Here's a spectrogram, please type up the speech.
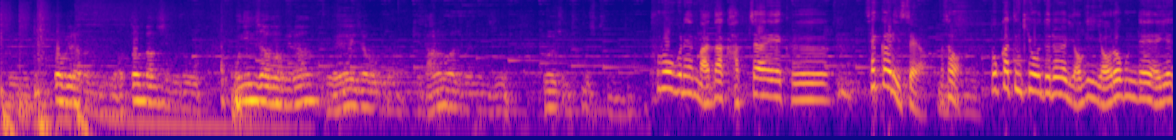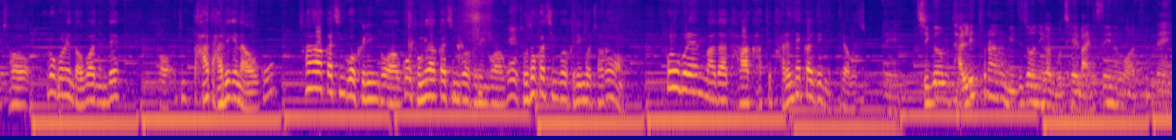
그 기법이라든지 어떤 방식으로 본인 작업이랑 그 AI 작업이랑 이렇게 나눠가지고 했는지 그걸 좀 듣고 싶습니다. 프로그램마다 각자의 그 색깔이 있어요. 그래서 똑같은 키워드를 여기 여러 군데 A의 저 프로그램에 넣어봤는데 어, 좀 다 다르게 나오고 서양학과 친구가 그린 거하고 동양학과 친구가 그린 거하고 조석과 친구가 그린 것처럼 프로그램마다 다 각기 다른 색깔들이 있더라고요. 네, 지금 달리투랑 미드저니가 뭐 제일 많이 쓰이는 것 같은데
